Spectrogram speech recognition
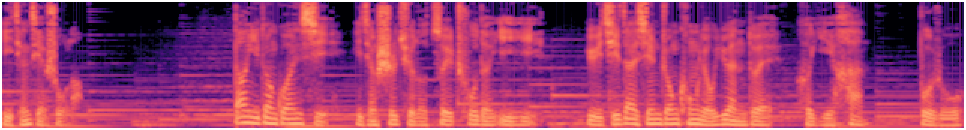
已经结束了。当一段关系已经失去了最初的意义，与其在心中空留怨怼和遗憾，不如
